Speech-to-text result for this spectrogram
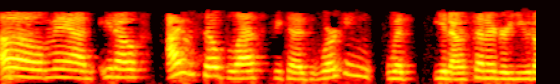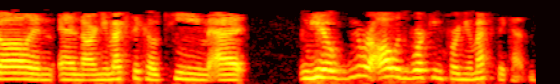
Oh man, you know, I am so blessed because working with, you know, Senator Udall and, and our New Mexico team at, you know, we were always working for New Mexicans.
